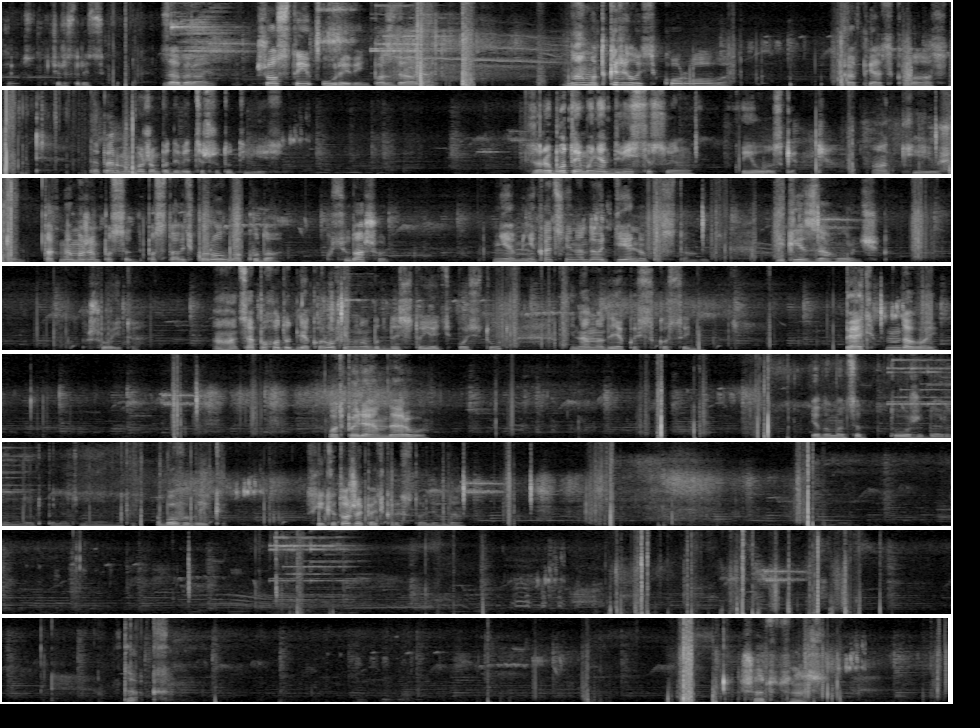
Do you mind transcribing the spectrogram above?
Через 30 секунд. Забираємо. Шостий уровень. Поздравляю. Нам відкрилась корова. Капець, класно. Тепер ми можемо подивитися, що тут є. Заработаємо монет 200 в своєму кіоске. Окей, что? Так, мы можем поставить корову, а куда? Сюда, что ли? Не, мне кажется, не надо отдельно поставить. Якийсь загончик. Що це? Ага, це, походу, для коров, і воно буде десь стояти ось тут. І нам треба якось скосити. 5. Ну давай. Отпиляємо дерево. Я думаю, це теж дерево треба відпиляти маленьке. Або велике. Скільки теж 5 кристалів, да? Так. Що тут у нас?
